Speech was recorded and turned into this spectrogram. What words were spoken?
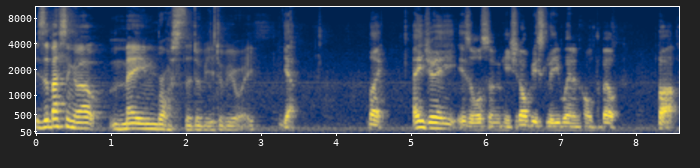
it's the best thing about main roster WWE. Yeah. like, AJ is awesome. He should obviously win and hold the belt. But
